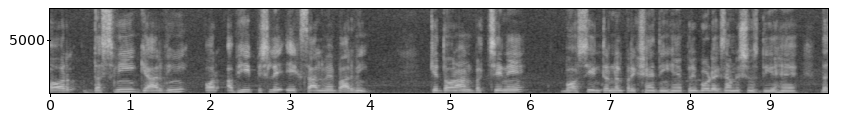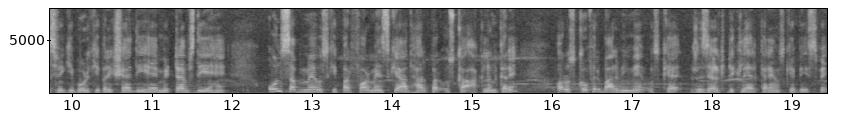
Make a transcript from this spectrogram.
और दसवीं ग्यारहवीं और अभी पिछले एक साल में बारहवीं के दौरान बच्चे ने बहुत सी इंटरनल परीक्षाएँ दी हैं प्री बोर्ड एग्जामिनेशंस दिए हैं दसवीं की बोर्ड की परीक्षाएँ दी है मिड टर्म्स दिए हैं। उन सब में उसकी परफॉर्मेंस के आधार पर उसका आकलन करें और उसको फिर बारहवीं में उसके रिज़ल्ट डिक्लेयर करें उसके बेस पे।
